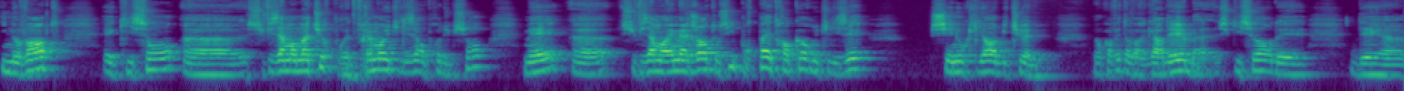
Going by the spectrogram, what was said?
innovantes et qui sont euh, suffisamment matures pour être vraiment utilisées en production, mais euh, suffisamment émergentes aussi pour pas être encore utilisées chez nos clients habituels. Donc en fait, on va regarder bah, ce qui sort des, euh,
